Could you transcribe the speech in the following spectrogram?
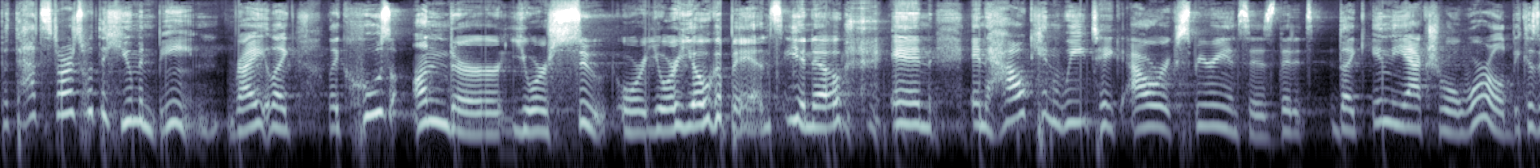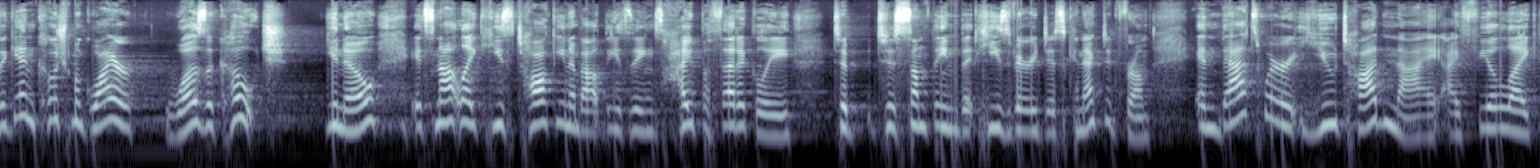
but that starts with the human being, right? Like like who's under your suit or your yoga pants, you know? And and how can we take our experiences that it's like in the actual world because again, Coach McGuire was a coach. You know, it's not like he's talking about these things hypothetically to, to something that he's very disconnected from. And that's where you, Todd, and I, I feel like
